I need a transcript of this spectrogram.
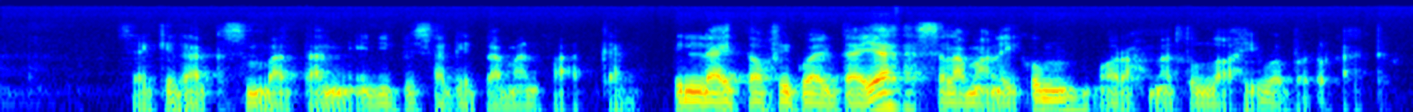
saya kira kesempatan ini bisa kita manfaatkan. Billahi taufiq wal. Assalamualaikum warahmatullahi wabarakatuh.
